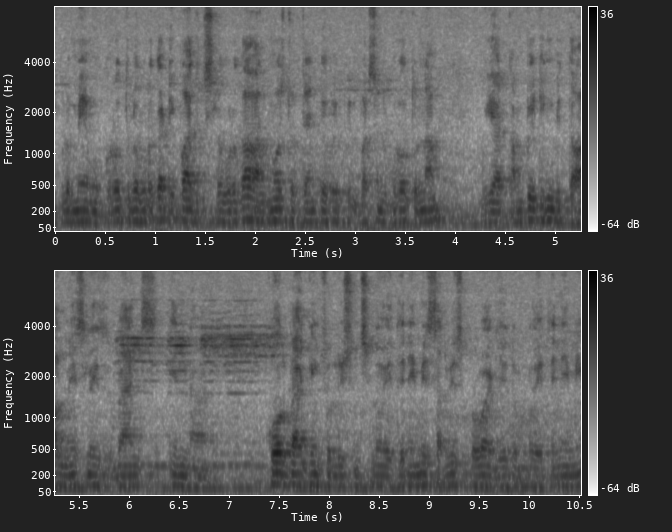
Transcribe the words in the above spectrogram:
ఇప్పుడు మేము గ్రోత్లో కూడా డిపాజిట్స్లో కూడా almost ten to fifteen percent growth ఉన్నాం. We're competing with all nationalised banks in core banking సొల్యూషన్స్లో అయితేనేమి సర్వీస్ ప్రొవైడ్ చేయడంలో అయితేనేమి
